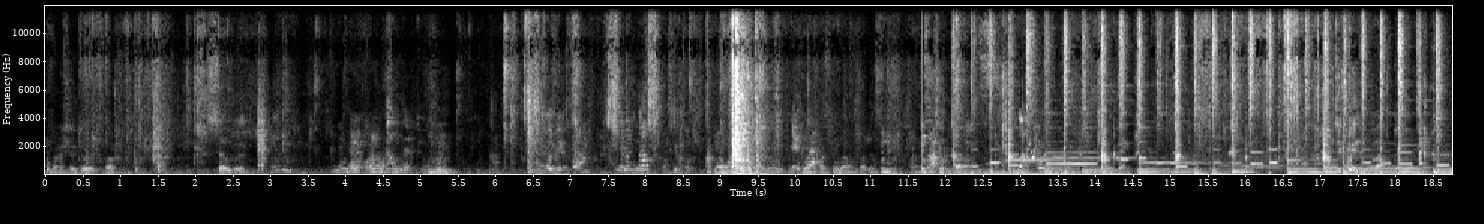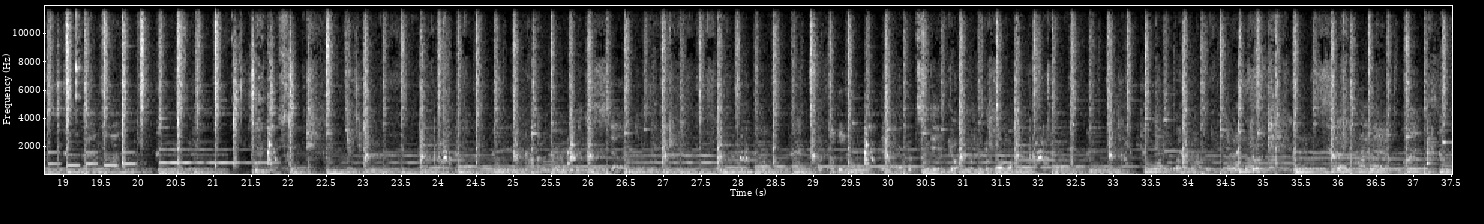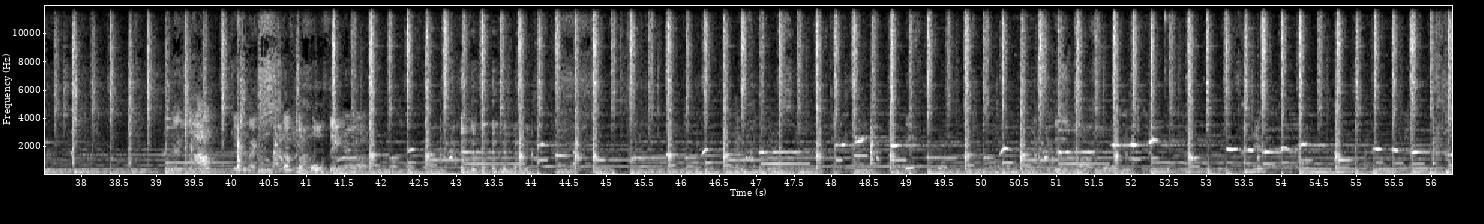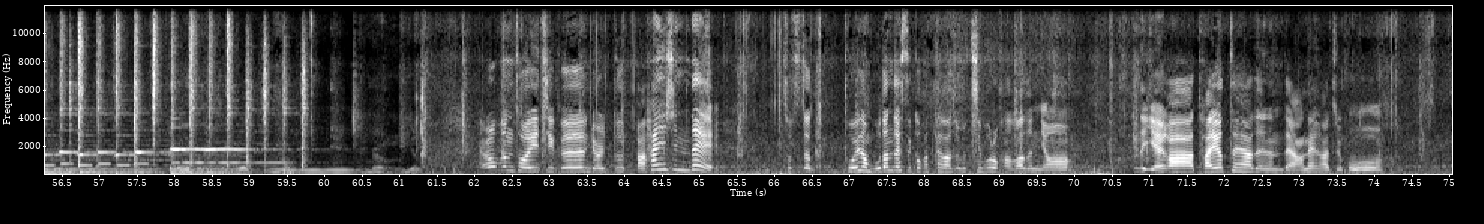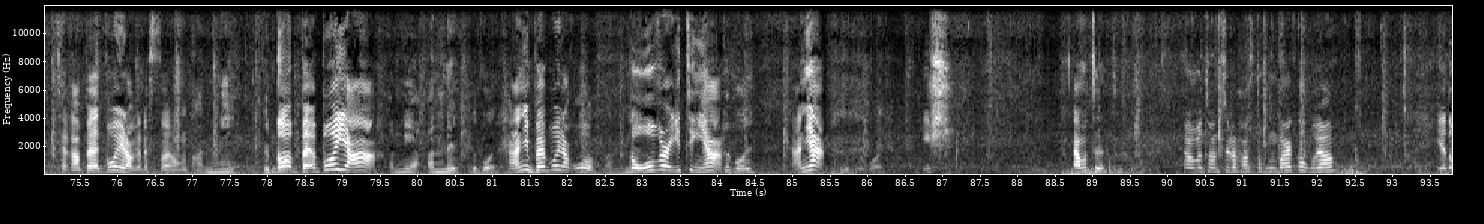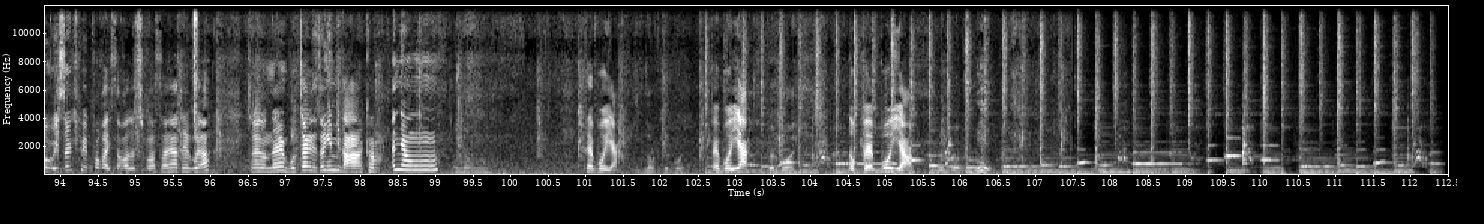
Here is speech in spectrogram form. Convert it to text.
But that shit's good as fuck. So good. 얼마나 맛있는 찍고 있는 거야? You have to like stuff the whole thing in your mouth. 여러분 저희 지금 12, 아 1시인데 저 진짜 더 이상 못 앉아있을 것 같아가지고 집으로 가거든요 근데 얘가 다이어트 해야 되는데 안 해가지고 제가 배보이라 그랬어요 good 너. 배보이야 언니야, 언니, good boy. 아니 bad boy라고 언니. 너 overeating이야 boy. 아니야 boy. 이씨 아무튼 여러분 전 집에 가서 또 공부할 거고요 얘도 리서치 페이퍼가 있어가지고 집에 와서 해야 되고요 저희 오늘 못 잘 예정입니다 그럼 안녕 안녕. 배보이야 good boy. 배보이야 boy. 너 배보이야 boy.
